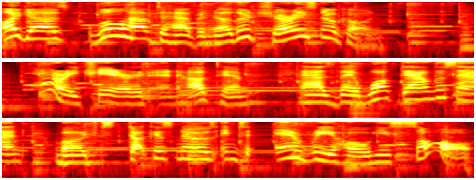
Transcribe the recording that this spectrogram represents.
I guess we'll have to have another cherry snow cone. Henry cheered and hugged him. As they walked down the sand, Mudge stuck his nose into every hole he saw.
